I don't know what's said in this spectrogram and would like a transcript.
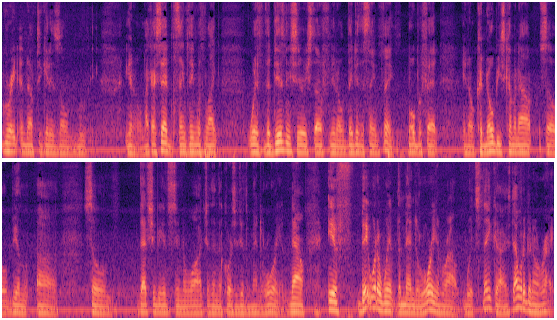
great enough to get his own movie. You know, like I said, same thing with like with the Disney series stuff. You know, they did the same thing. Boba Fett, you know, Kenobi's coming out, so being uh, so that should be interesting to watch. And then, of course, he did the Mandalorian. Now, if they would have went the Mandalorian route with Snake Eyes, that would have been all right.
